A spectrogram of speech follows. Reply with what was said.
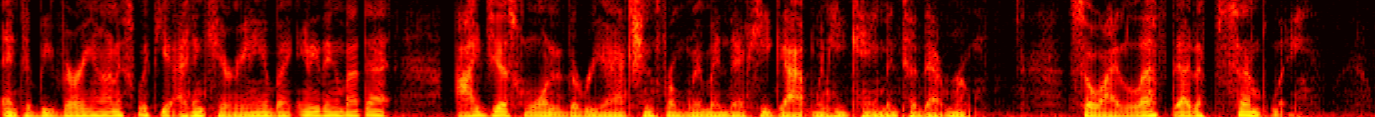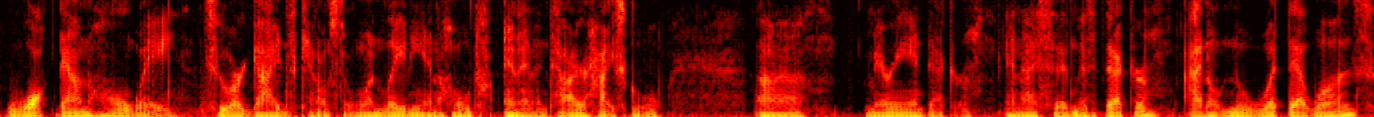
And to be very honest with you, I didn't care any about anything about that. I just wanted the reaction from women that he got when he came into that room. So I left that assembly, walked down the hallway to our guidance counselor, one lady in a whole t- in an entire high school, uh, Marianne Decker, and I said, Miss Decker, I don't know what that was,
